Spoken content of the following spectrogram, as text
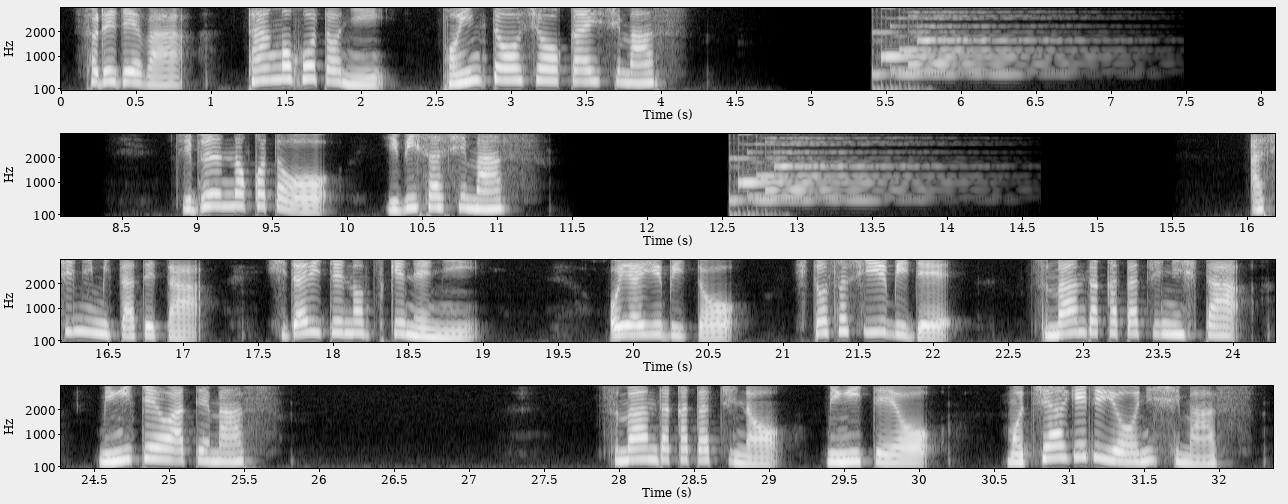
それでは単語ごとにポイントを紹介します。自分のことを指さします。足に見立てた左手の付け根に親指と人差し指でつまんだ形にした右手を当てます。つまんだ形の右手を持ち上げるようにします。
